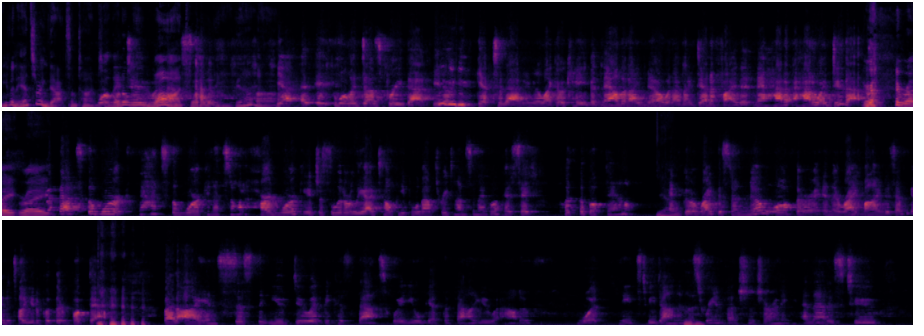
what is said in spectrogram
even answering that sometimes. Well, what they do, do, I want? What kind do I- of- yeah. Yeah, it, well, it does breed that. You know, you get to that, and you're like, okay, but now that I know and I've identified it, now how do how do I do that? Right, right, right. But that's the work. That's the work, and it's not hard work. It just literally, I tell people about three times in my book. I say, put the book down Yeah. and go write this. Now, no author in their right mind is ever going to tell you to put their book down. but I insist that you do it because that's where you'll get the value out of what needs to be done in this mm-hmm. reinvention journey. And that is to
